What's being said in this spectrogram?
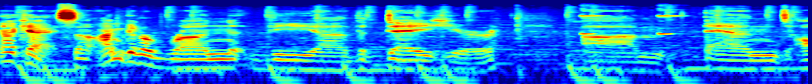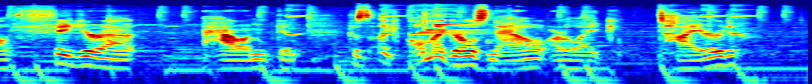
Okay, so I'm gonna run the uh, the day here, um, and I'll figure out how I'm gonna. Because like all my girls now are like tired.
